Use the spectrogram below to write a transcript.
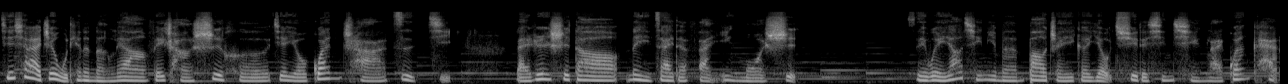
接下来这五天的能量非常适合借由观察自己，来认识到内在的反应模式。所以我也邀请你们抱着一个有趣的心情来观看，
